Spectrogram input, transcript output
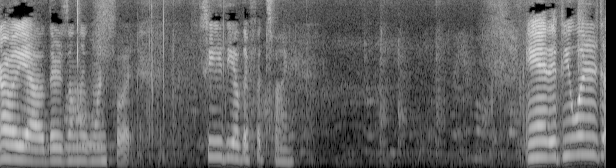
Oh yeah, there's only one foot. See, the other foot's fine. And if you would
